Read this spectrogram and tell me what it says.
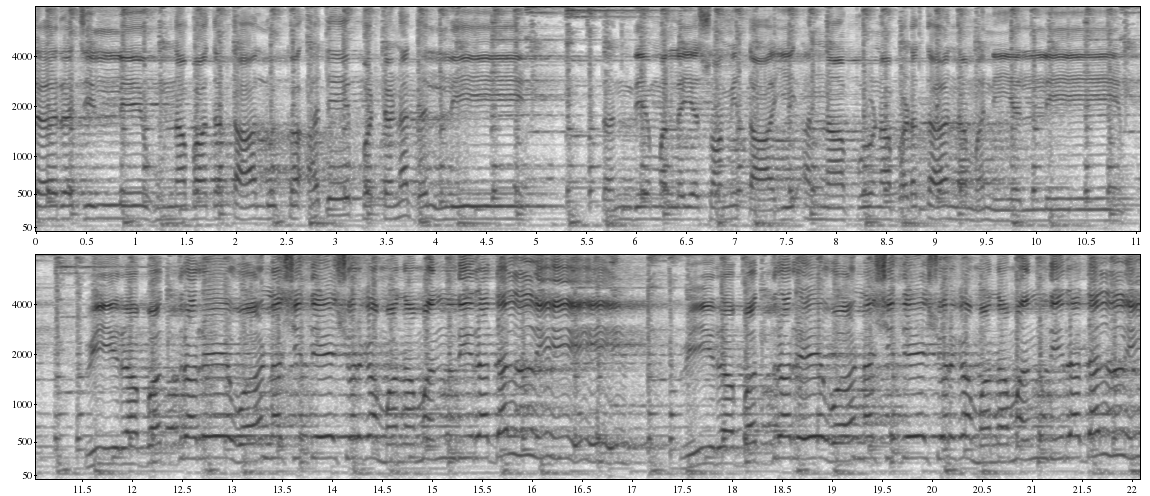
ಇದರ ಜಿಲ್ಲೆ ಹುನ್ನಬಾದ ತಾಲೂಕ ಅದೇ ಪಟ್ಟಣದಲ್ಲಿ. ತಂದೆ ಮಲ್ಲಯ್ಯ ಸ್ವಾಮಿ, ತಾಯಿ ಅನ್ನಪೂರ್ಣ ಬಡತನ ಮನೆಯಲ್ಲಿ. ವೀರಭದ್ರ ರೇವಣ ಸಿದ್ದೇಶ್ವರ್ಗ ಮನ ಮಂದಿರದಲ್ಲಿ ವೀರಭದ್ರ ರೇವಣ ಸಿದ್ದೇಶ್ವರ್ಗ ಮನ ಮಂದಿರದಲ್ಲಿ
